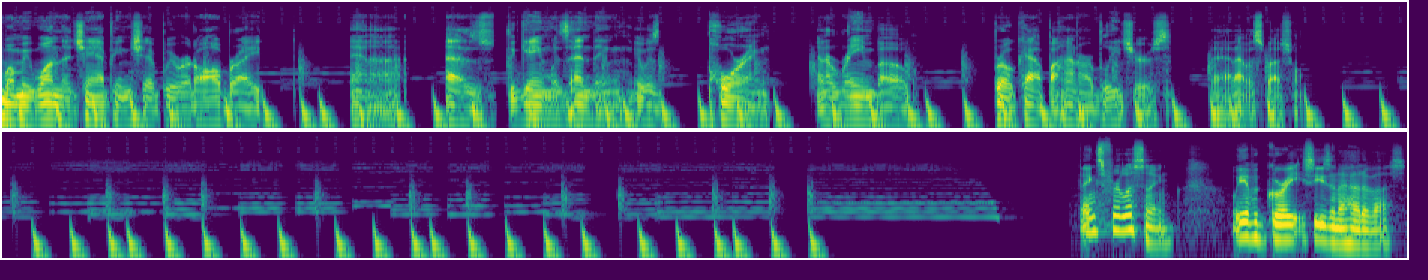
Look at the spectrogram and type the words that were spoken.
When we won the championship, we were at Albright, and uh, as the game was ending, it was pouring, and a rainbow broke out behind our bleachers. Yeah, that was special. Thanks for listening. We have a great season ahead of us.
